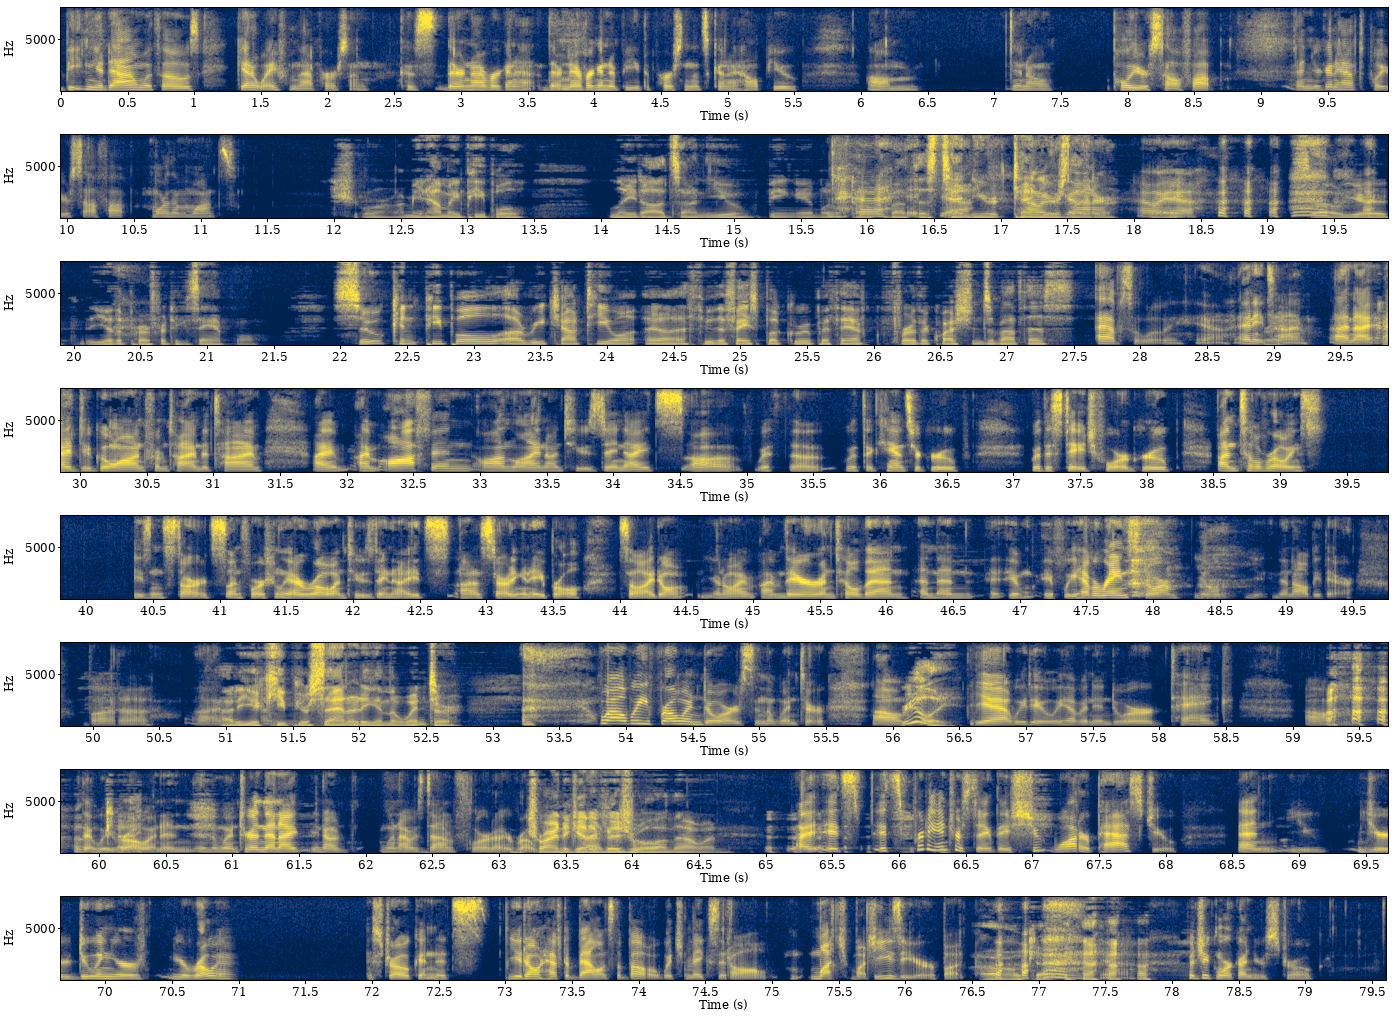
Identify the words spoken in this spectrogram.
beating you down with those, get away from that person because they're never gonna they're never gonna be the person that's gonna help you, um, you know, pull yourself up, and you're gonna have to pull yourself up more than once. Sure. I mean, how many people laid odds on you being able to talk about this yeah. 10 year 10 years later oh right? yeah so you're you're the perfect example sue can people uh, reach out to you uh, through the facebook group if they have further questions about this absolutely yeah anytime Great. and I, I, do go on from time to time i'm i'm often online on tuesday nights uh, with the with the cancer group with the stage four group until rowing season starts. Unfortunately, I row on Tuesday nights uh, starting in April, so I don't, you know, I'm, I'm there until then. And then if, if we have a rainstorm, you'll then I'll be there. But uh, how do you keep your sanity in the winter? well, we row indoors in the winter. Um, really? Yeah, we do. We have an indoor tank. Um, that we row in, in, in the winter, and then I, you know, when I was down in Florida, I rowed. Trying to get a visual boat. on that one. I, it's it's pretty interesting. They shoot water past you, and you you're doing your your rowing stroke and it's you don't have to balance the boat which makes it all much much easier but oh okay yeah. but you can work on your stroke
